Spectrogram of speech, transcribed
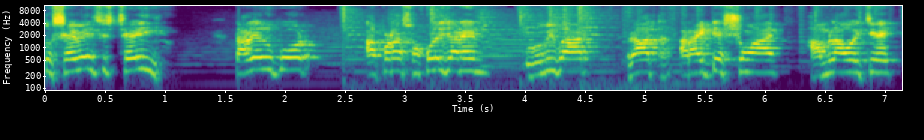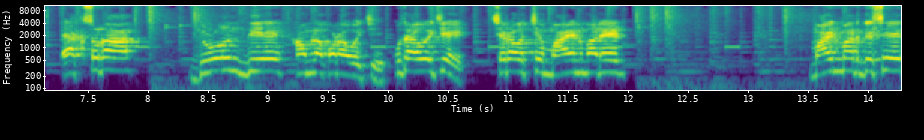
তো সেভেন সেই তাদের উপর আপনারা সকলে জানেন, রবিবার রাত আড়াইটের সময় হামলা হয়েছে। একশোটা ড্রোন দিয়ে হামলা করা হয়েছে। কোথায় হয়েছে? সেটা হচ্ছে মায়ানমারের মায়ানমার দেশের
